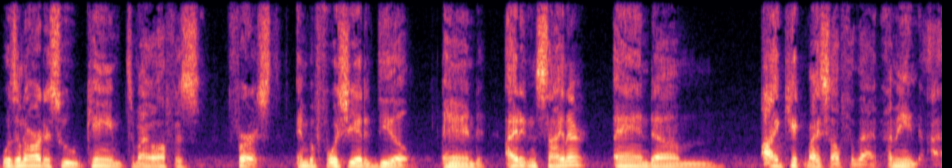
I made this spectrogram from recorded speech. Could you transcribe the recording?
was an artist who came to my office first, and before she had a deal, and I didn't sign her, and um, I kicked myself for that. I mean, I,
